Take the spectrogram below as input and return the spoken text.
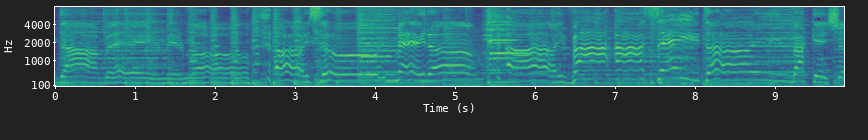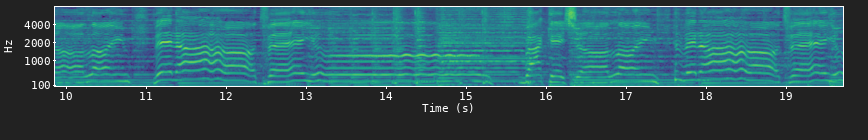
da be mir mo. Ay so meira ay va aseitay bakke shalom verat feyu. Bakke shalom verat feyu.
